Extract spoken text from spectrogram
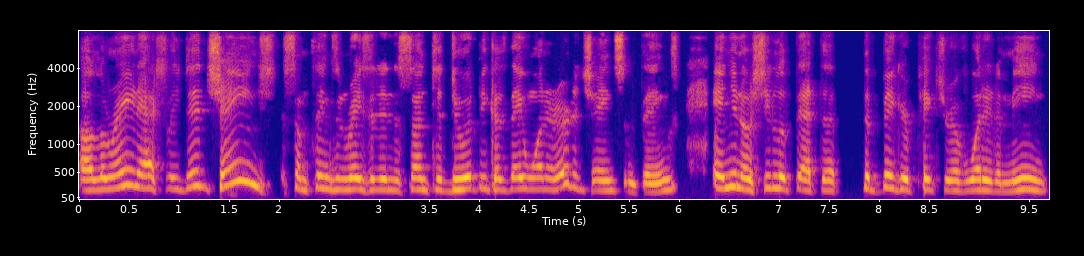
Uh, Lorraine actually did change some things and Raisin in the Sun to do it because they wanted her to change some things. And you know, she looked at the the bigger picture of what it'd mean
